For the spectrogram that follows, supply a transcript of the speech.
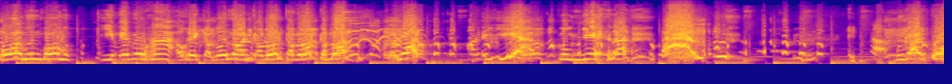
พอมึงพอมึง EMF เวลห้าโอเคกลับรถก่อนกลับรถกลับรถกลับรถกลับรถไอ้เหี้ยกูเงี้ยนะ มึงบ้านกู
